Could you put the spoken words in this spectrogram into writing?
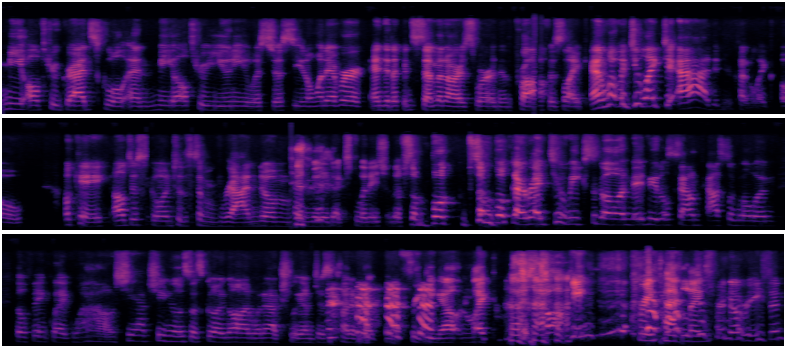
me all through grad school and me all through uni was just you know whenever ended up in seminars where the prof is like, "And what would you like to add?" And you're kind of like, "Oh." okay, I'll just go into some random 10 minute explanation of some book, some book I read two weeks ago, and maybe it'll sound passable and they'll think like, wow, she actually knows what's going on when actually I'm just kind of like you know, freaking out and like just talking. Free peddling. just for no reason.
